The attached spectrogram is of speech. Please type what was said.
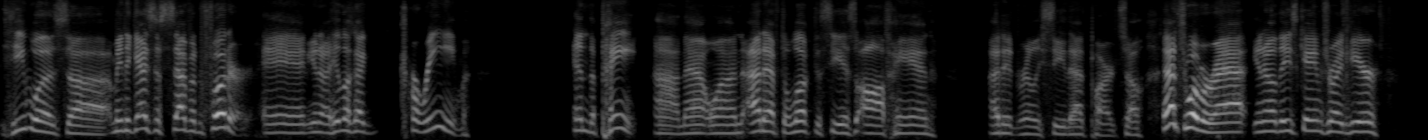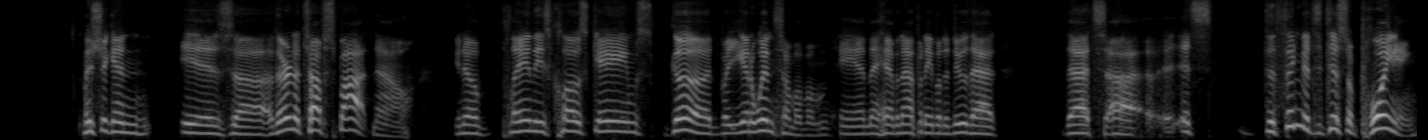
he was, uh, I mean, the guy's a seven footer and, you know, he looked like Kareem in the paint on that one. I'd have to look to see his offhand. I didn't really see that part. So that's where we're at. You know, these games right here, Michigan is uh, they're in a tough spot now. You know, playing these close games, good, but you got to win some of them, and they have not been able to do that. That's uh, it's the thing that's disappointing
